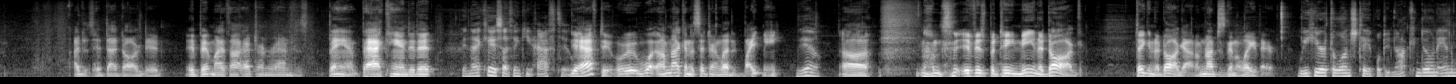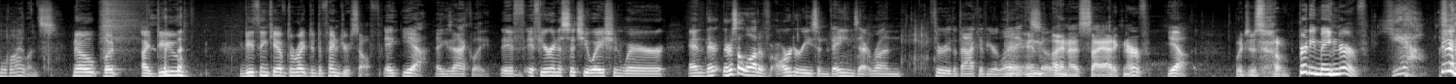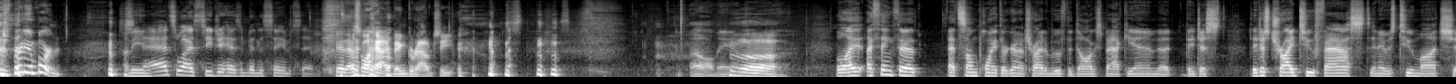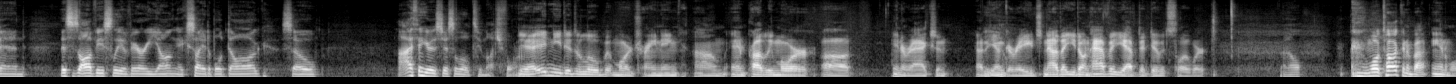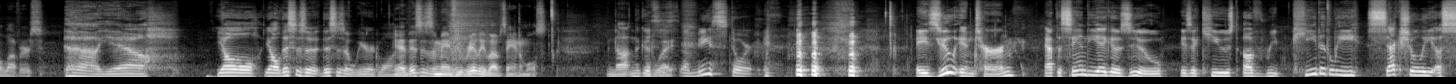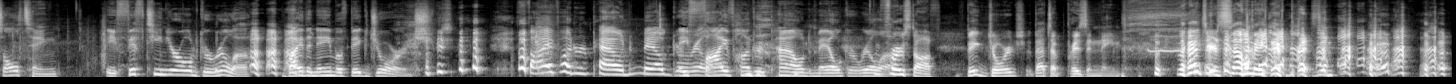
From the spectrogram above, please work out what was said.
I just hit that dog, dude. It bit my thigh. I turned around, and just bam, backhanded it. In that case, I think you have to. You have to. I'm not going to sit there and let it bite me. Yeah. Uh, if it's between me and a dog, taking a dog out, I'm not just gonna lay there. We here at the lunch table do not condone animal violence. No, but I do. I do think you have the right to defend yourself. E- yeah, exactly. If if you're in a situation where and there, there's a lot of arteries and veins that run through the back of your leg. and, so and a sciatic nerve, yeah, which is a pretty main nerve. yeah. Yeah, it's pretty important. I mean, That's why CJ hasn't been the same since. Yeah, that's why I've been grouchy. oh man. Oh, Well, I, I think that at some point they're going to try to move the dogs back in. That they just they just tried too fast and it was too much. And this is obviously a very young, excitable dog, so I think it was just a little too much for him. yeah, it needed a little bit more training, um, and probably more uh, interaction at a younger age. Now that you don't have it, you have to do it slower. Well, well, talking about animal lovers, uh, yeah, y'all, y'all, this is a this is a weird one. yeah, this is a man who really loves animals. Not in the good This way. is a me story. A zoo intern at the San Diego Zoo is accused of repeatedly sexually assaulting a 15 year old gorilla by the name of Big George. 500 pound male gorilla. A 500 pound male gorilla. First off, Big George, that's a prison name. that's your cellmate in prison.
